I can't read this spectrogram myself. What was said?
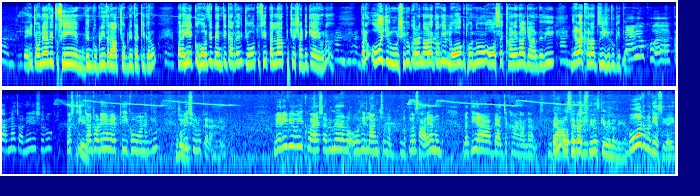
ਹਾਂਜੀ। ਤੇ ਅਸੀਂ ਚਾਹੁੰਦੇ ਆ ਵੀ ਤੁਸੀਂ ਦਿਨ ਦੁਗਣੀ ਤੇ ਰਾਤ ਚੌਗਣੀ ਤਰੱਕੀ ਕਰੋ। ਪਰ ਅਸੀਂ ਇੱਕ ਹੋਰ ਵੀ ਬੇਨਤੀ ਕਰਦੇ ਹਾਂ ਵੀ ਜੋ ਤੁਸੀਂ ਪਹਿਲਾਂ ਪਿੱਛੋਂ ਛੱਡ ਕੇ ਆਏ ਹੋ ਨਾ ਪਰ ਉਹ ਜ਼ਰੂਰ ਸ਼ੁਰੂ ਕਰੋ ਨਾਲ ਕਿਉਂਕਿ ਲੋਕ ਤੁਹਾਨੂੰ ਉਸ ਖਾਣੇ ਨਾਲ ਜਾਣਦੇ ਸੀ ਜਿਹੜਾ ਖਾਣਾ ਤੁਸੀਂ ਸ਼ੁਰੂ ਕੀਤਾ। ਮੈਂ ਵੀ ਉਹ ਖੋ- ਅਹ ਕਰਨਾ ਚਾਹੁੰਦੀ ਹਾਂ ਸ਼ੁਰੂ। ਕੁਝ ਚੀਜ਼ਾਂ ਥੋੜੀਆਂ ਠੀਕ ਹੋਣਗੀਆਂ ਉਹ ਵੀ ਸ਼ੁਰੂ ਕਰਾਂਗੇ। ਮੇਰੀ ਵੀ ਉਹੀ ਖੁਆਇਸ਼ ਹੈ ਵੀ ਮੈਂ ਰੋ- ਉਹੀ ਲੰਚ ਮਤਲਬ ਸਾਰਿਆਂ ਨੂੰ ਵਧੀਆ ਵੈਜ ਖਾਣਾ ਲੰਚ ਭਾਈ ਉੱਥੇ ਦਾ ਐਕਸਪੀਰੀਅੰਸ ਕਿਵੇਂ ਦਾ ਸੀਗਾ? ਬਹੁਤ ਵਧੀਆ ਸੀਗਾ ਜੀ।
